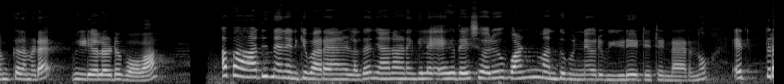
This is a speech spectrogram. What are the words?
നമുക്ക് നമ്മുടെ വീഡിയോയിലോട്ട് പോവാം. അപ്പോൾ ആദ്യം തന്നെ എനിക്ക് പറയാനുള്ളത് ഞാനാണെങ്കിൽ ഏകദേശം ഒരു വൺ മന്ത് മുന്നേ ഒരു വീഡിയോ ഇട്ടിട്ടുണ്ടായിരുന്നു. എത്ര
